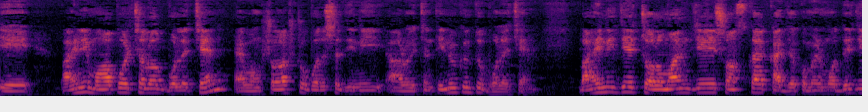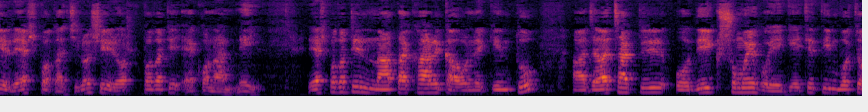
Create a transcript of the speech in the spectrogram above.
যে বাহিনী মহাপরিচালক বলেছেন এবং স্বরাষ্ট্র উপদেষ্টা যিনি রয়েছেন তিনিও কিন্তু বলেছেন, বাহিনী যে চলমান যে সংস্কার কার্যক্রমের মধ্যে যে রেশ প্রথা ছিল, সেই রেশ প্রথাটি এখন আর নেই। রেশ প্রথাটি না থাকার কারণে কিন্তু যারা চাকরির অধিক সময় হয়ে গিয়েছে, তিন বছর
